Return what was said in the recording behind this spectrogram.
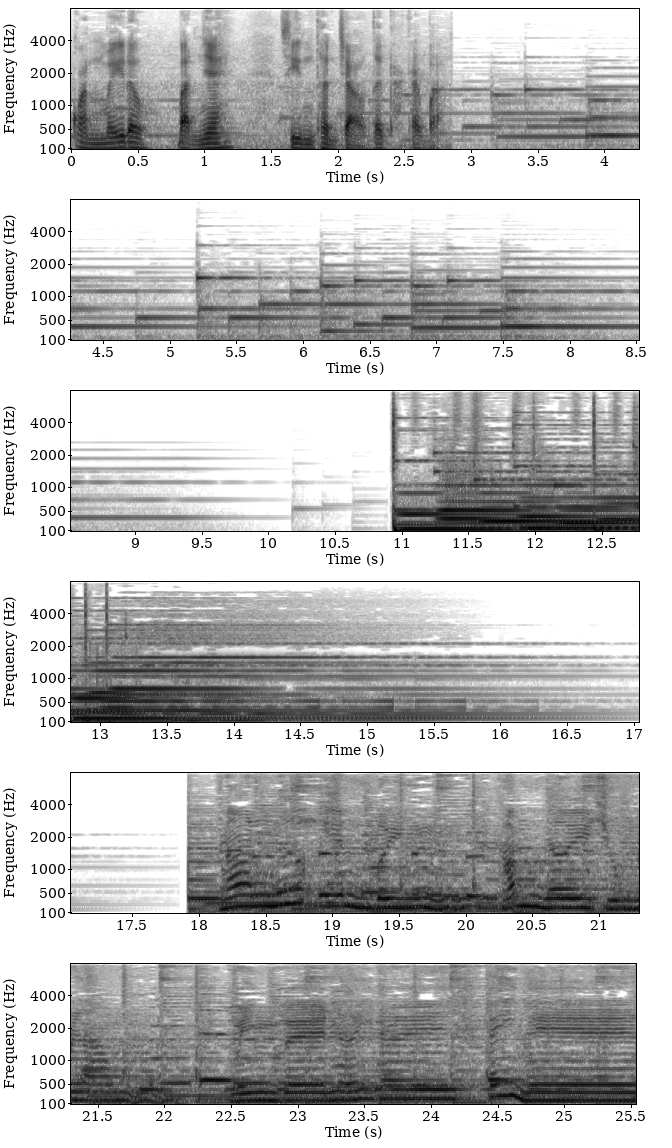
quan mấy đâu. Bạn nhé xin thân chào tất cả các bạn. Non nước yên bình khắp nơi chung lòng, mình về nơi đây cái nghề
